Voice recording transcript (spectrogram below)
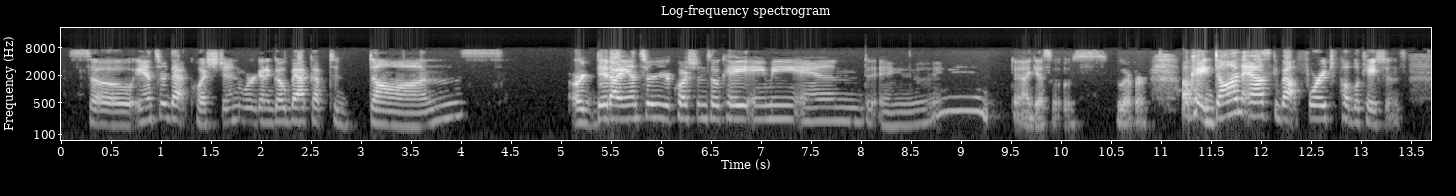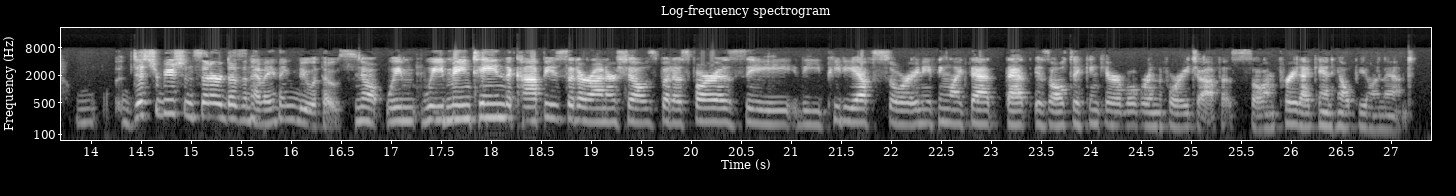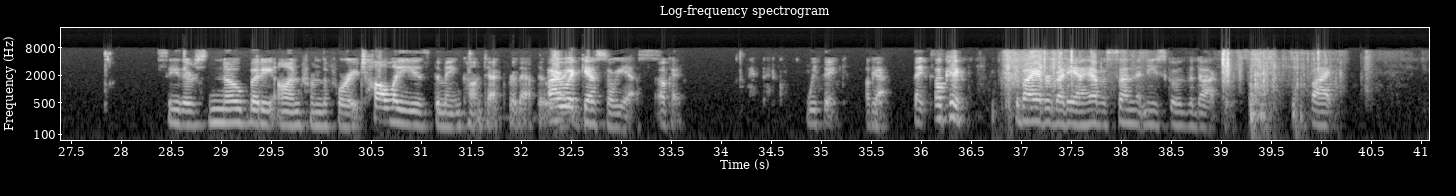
So answered that question. We're going to go back up to Don's. Or did I answer your questions okay, Amy and, and I guess it was whoever. Okay, Don asked about 4-H publications. Distribution Center doesn't have anything to do with those. No, we we maintain the copies that are on our shelves, but as far as the the PDFs or anything like that, that is all taken care of over in the 4-H office. So I'm afraid I can't help you on that. See, there's nobody on from the 4-H. Holly is the main contact for that, though. I would guess so, yes. Okay. We think. Okay. Yeah. Thanks. Okay. Goodbye, everybody. I have a son that needs to go to the doctor. So, bye.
